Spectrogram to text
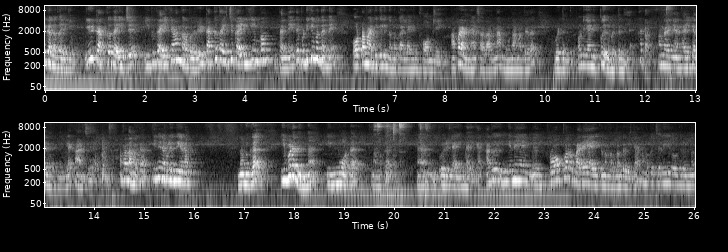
ഇതങ്ങ് തയ്ക്കും. ഈ ടക്ക് തയ്ച്ച് ഇത് തയ്ക്കണം നിർബന്ധമില്ല ഈ ടക്ക് തയ്ച്ച് കഴിയുമ്പം തന്നെ ഇത് പിടിക്കുമ്പം തന്നെ ഓട്ടോമാറ്റിക്കലി നമുക്ക് ആ ലൈൻ ഫോം ചെയ്യും. അപ്പോഴാണ് ഞാൻ സാധാരണ മൂന്നാമത്തേത് വെട്ടുന്നത്. അതുകൊണ്ട് ഞാൻ ഇപ്പോൾ ഇത് വെട്ടുന്നില്ല. കേട്ടോ? അന്നേരം ഞാൻ തയ്ക്കാൻ നേരം നിങ്ങളെ കാണിച്ചു തരാം. അപ്പോൾ നമുക്ക് ഇനി നമ്മൾ എന്ത് ചെയ്യണം? നമുക്ക് ഇവിടെ നിന്ന് ഇങ്ങോട്ട് നമുക്ക് ഒരു ലൈൻ വരയ്ക്കാം. അത് ഇങ്ങനെ പ്രോപ്പർ വരയായിരിക്കണം നിർബന്ധമില്ല. നമുക്ക് ചെറിയ തോതിലൊന്ന്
